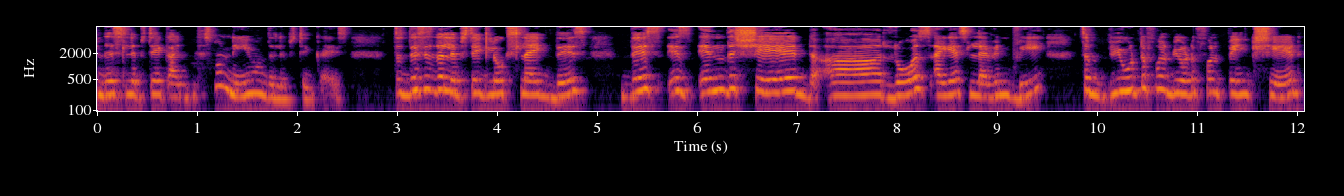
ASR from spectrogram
this lipstick I, there's no name of the lipstick guys so this is the lipstick looks like this this is in the shade uh, Rose, I guess 11B. It's a beautiful, beautiful pink shade.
